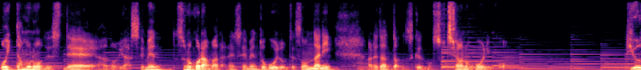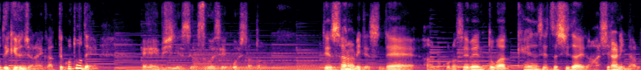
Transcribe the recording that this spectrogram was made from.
こういったものをですね、あのいやセメンその頃はまだね、セメント工場ってそんなにあれだったんですけども、そちらの方にこう、利用できるんじゃないかってことで、えービジネスがすごい成功したと。で、さらにですね、あのこのセメントが建設資材の柱になる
